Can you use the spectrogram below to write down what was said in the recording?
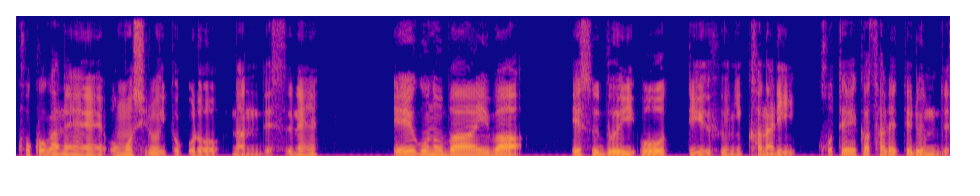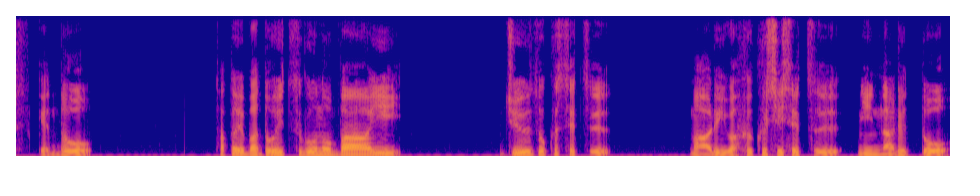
ここがね、面白いところなんですね。英語の場合は SVO っていう風にかなり固定化されてるんですけど、例えばドイツ語の場合、従属説、まあ、あるいは副詞説になると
